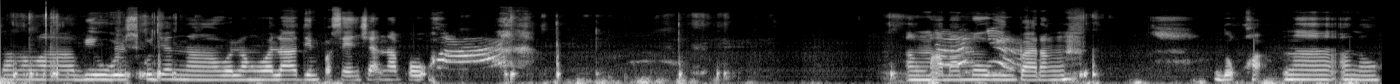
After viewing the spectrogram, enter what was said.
Sa mga viewers ko dyan na walang wala din, pasensya na po. Ang mama mo win parang dukha na ano.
